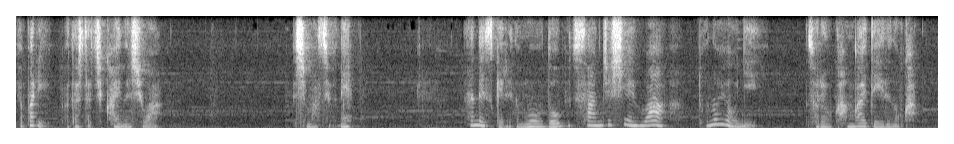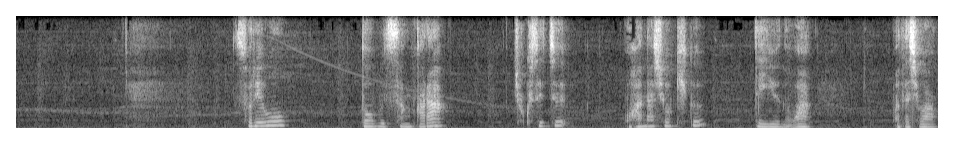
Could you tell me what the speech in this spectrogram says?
やっぱり私たち飼い主はしますよね。なんですけれども動物さん自身はどのようにそれを考えているのかそれを動物さんから直接お話を聞くっていうのは私は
